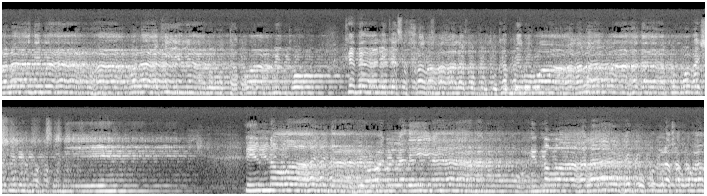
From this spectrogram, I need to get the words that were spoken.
ولا دماؤها ولكن يناله التقوى منكم. كذلك سخرها لكم لتكبروا الله على ما هداكم وبشر المحسنين. إن الله يدافع عن الذين آمنوا. إن الله لا يحب كل خوان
